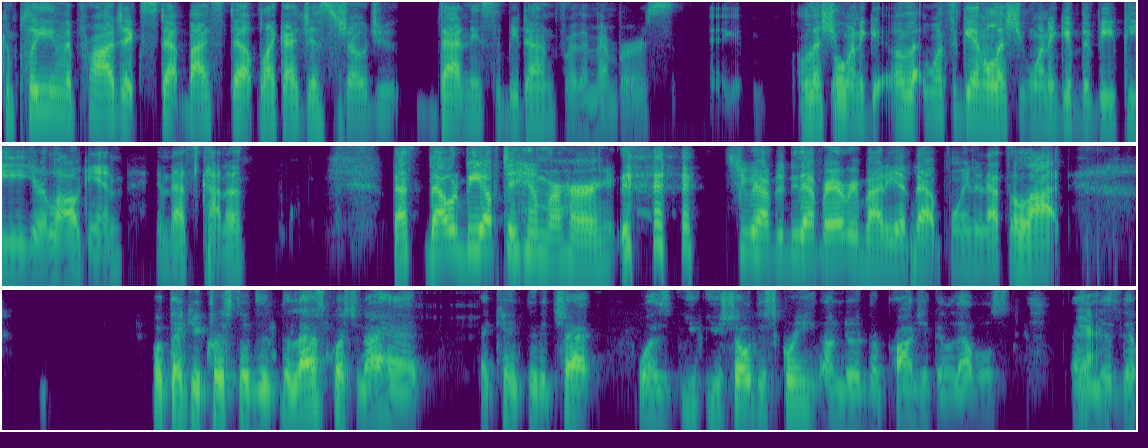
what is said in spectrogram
completing the project step by step, like I just showed you, that needs to be done for the members. eh, Unless you Okay. want to get, once again, unless you want to give the VPE your login, and that's kind of, that's, that would be up to him or her. She would have to do that for everybody at that point, and that's a lot. Well, thank you, Crystal. The, the last question I had that came through the chat was you, you showed the screen under the project and levels and Yes. there,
